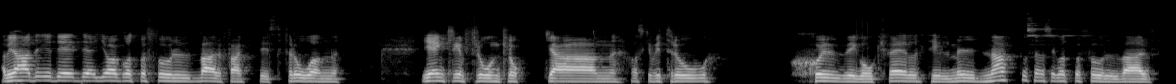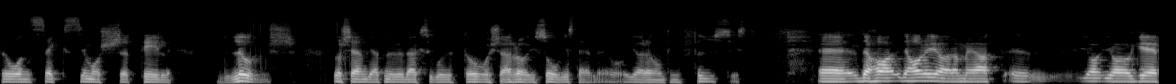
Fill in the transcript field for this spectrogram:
Jag, hade, det, det, jag har gått på full varv faktiskt från egentligen från klockan, klockan, vad ska vi tro, sju igår kväll till midnatt och sen så har jag gått på fullvarv från sex i morse till lunch. Då kände jag att nu är det dags att gå ut och, och köra röjsåg istället och göra någonting fysiskt. Eh, det, har, det har att göra med att eh, jag, jag eh,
